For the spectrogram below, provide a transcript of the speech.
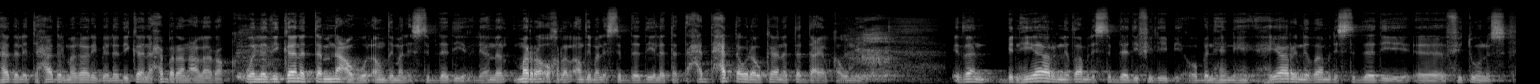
هذا الاتحاد المغاربي الذي كان حبرا على رق والذي كانت تمنعه الأنظمة الاستبدادية لأن مرة أخرى الأنظمة الاستبدادية لا تتحد حتى ولو كانت تدعي القومية إذا بانهيار النظام الاستبدادي في ليبيا وبانهيار النظام الاستبدادي في تونس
